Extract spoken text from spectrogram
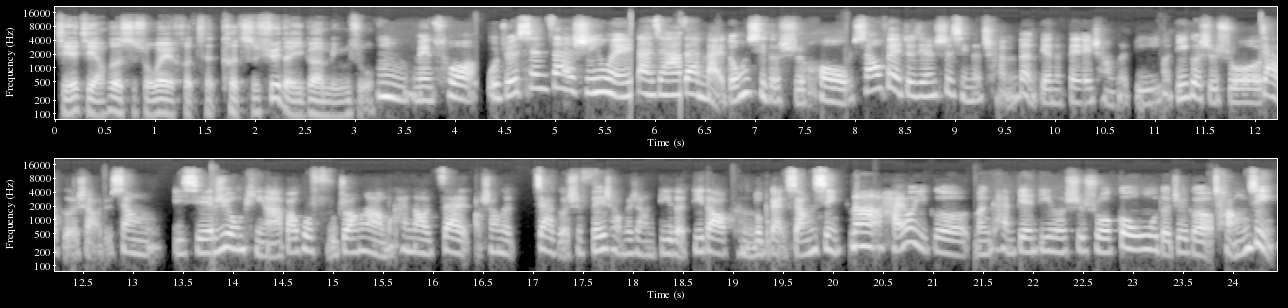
节俭，或者是所谓很可可持续的一个民族。嗯，没错。我觉得现在是因为大家在买东西的时候，消费这件事情的成本变得非常的低。第一个是说价格上，就像一些日用品啊，包括服装啊，我们看到在网上的。价格是非常非常低的，低到可能都不敢相信。那还有一个门槛变低了，是说购物的这个场景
